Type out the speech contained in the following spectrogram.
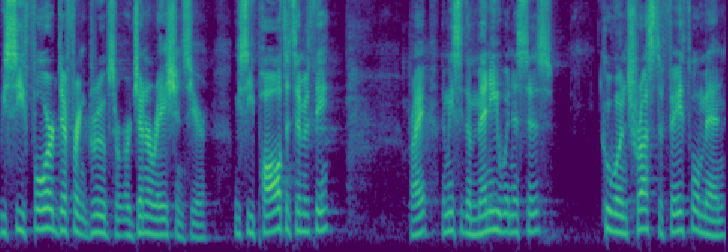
We see four different groups or, or generations here. We see Paul to Timothy, right? Then we see the many witnesses who will entrust to faithful men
